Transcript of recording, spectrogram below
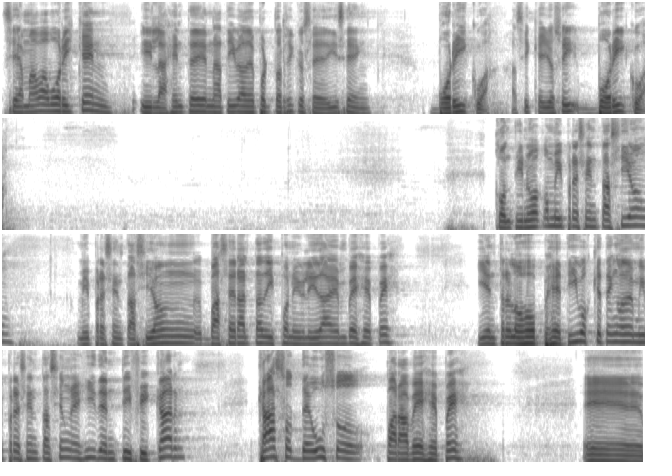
se llamaba Boriquén y la gente nativa de Puerto Rico se dicen boricua. Así que yo soy boricua. Continúo con mi presentación. Mi presentación va a ser alta disponibilidad en BGP Y entre los objetivos que tengo de mi presentación es identificar casos de uso para BGP, eh,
